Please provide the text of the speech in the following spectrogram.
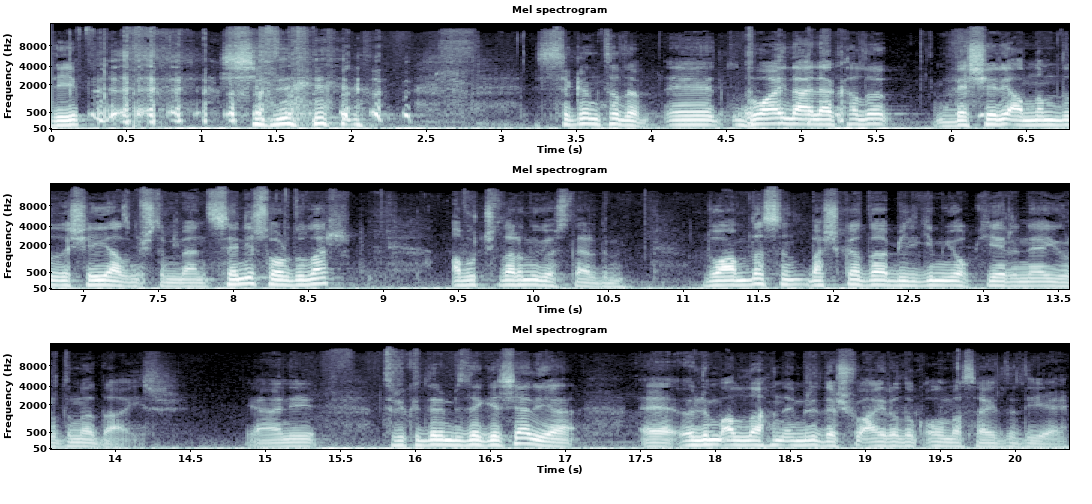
deyip şimdi sıkıntılı. E, dua ile alakalı beşeri anlamda da şeyi yazmıştım ben. Seni sordular, avuçlarımı gösterdim. Duamdasın, başka da bilgim yok yerine yurduna dair. Yani türkülerimizde geçer ya, e, ölüm Allah'ın emri de şu ayrılık olmasaydı diye.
